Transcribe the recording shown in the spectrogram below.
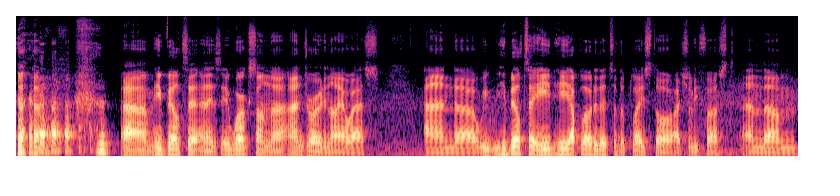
um, he built it, and it works on uh, Android and iOS. And uh, we, he built it. He, he uploaded it to the Play Store actually first, and um,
